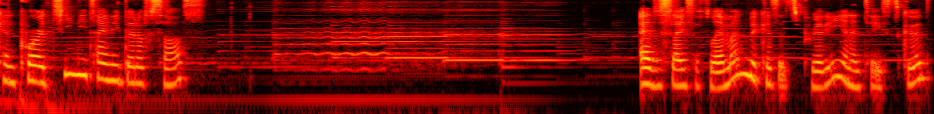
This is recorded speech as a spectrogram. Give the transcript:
Can pour a teeny tiny bit of sauce. Add a slice of lemon because it's pretty and it tastes good.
